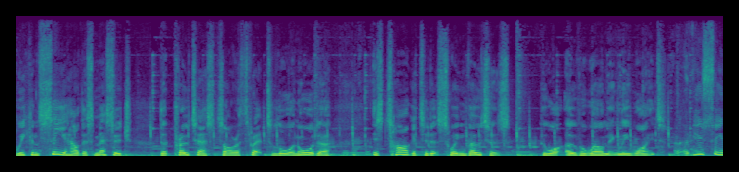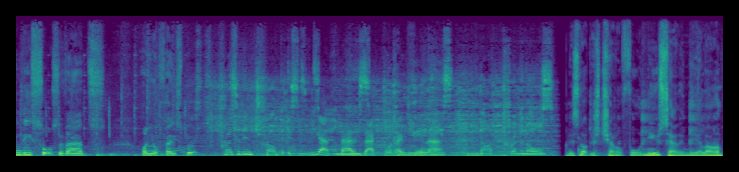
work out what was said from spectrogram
we can see how this message that protests are a threat to law and order is targeted at swing voters who are overwhelmingly white. Have you seen these sorts of ads on your Facebook? President Trump is in Yes, that is exactly what I've seen that. not criminals. And it's not just Channel 4 News sounding the alarm,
